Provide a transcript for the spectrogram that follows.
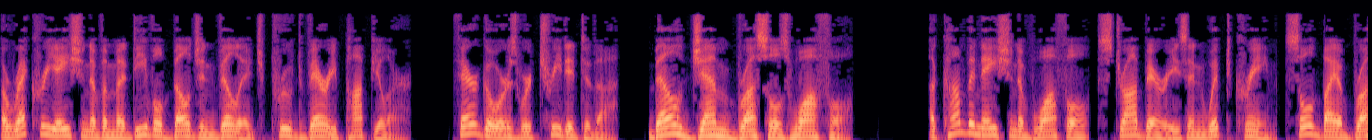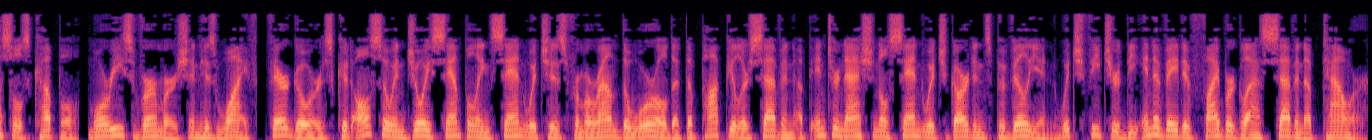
A recreation of a medieval Belgian village proved very popular. Fairgoers were treated to the Bel-Gem Brussels waffle, a combination of waffle, strawberries and whipped cream, sold by a Brussels couple, Maurice Vermersch and his wife. Fairgoers could also enjoy sampling sandwiches from around the world at the popular 7-Up International Sandwich Gardens Pavilion which featured the innovative fiberglass 7-Up Tower.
